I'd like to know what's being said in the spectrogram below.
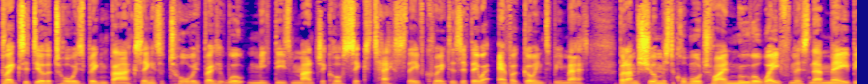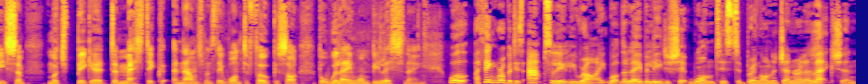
Brexit deal the Tories bring back, saying it's a Tories Brexit won't meet these magical six tests they've created as if they were ever going to be met. But I'm sure Mr Corbyn will try and move away from this, and there may be some much bigger domestic announcements they want to focus on. But will anyone be listening? Well, I think Robert is absolutely right. What the Labour leadership want is to bring on a general election,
